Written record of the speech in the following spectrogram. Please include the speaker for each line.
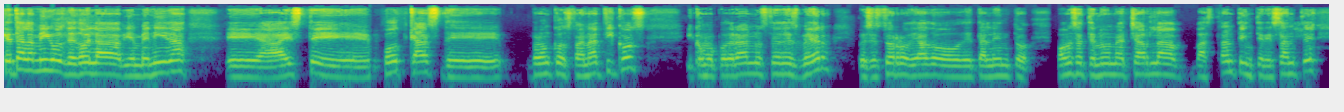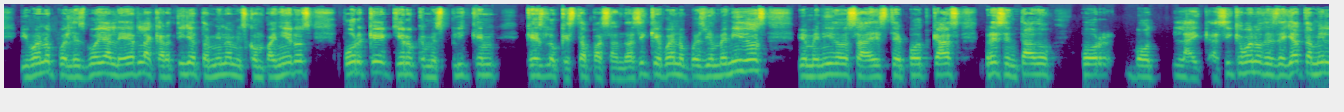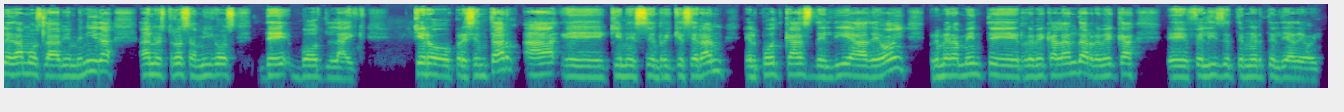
Speaker 1: ¿Qué tal amigos? Le doy la bienvenida eh, a este podcast de Broncos Fanáticos y como podrán ustedes ver, pues estoy rodeado de talento. Vamos a tener una charla bastante interesante y bueno, pues les voy a leer la cartilla también a mis compañeros porque quiero que me expliquen qué es lo que está pasando. Así que bueno, pues bienvenidos, bienvenidos a este podcast presentado por BotLike. Así que bueno, desde ya también le damos la bienvenida a nuestros amigos de BotLike. Quiero presentar a eh, quienes enriquecerán el podcast del día de hoy. Primeramente, Rebeca Landa. Rebeca, eh, feliz de tenerte el día de hoy.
